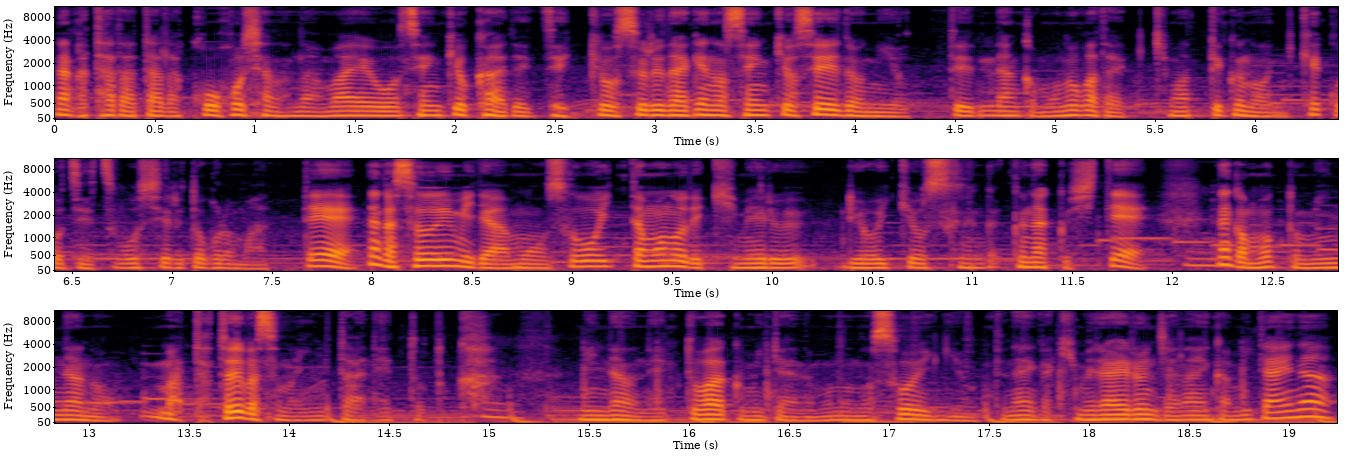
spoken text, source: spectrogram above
なんかただただ候補者の名前を選挙カーで絶叫するだけの選挙制度によってなんか物語が決まっていくのに結構絶望してるところもあってなんかそういう意味ではもうそういったもので決める領域を少なくして、うん、なんかもっとみんなの、まあ、例えばそのインターネットとか、みんなのネットワークみたいなものの創意によって何か決められるんじゃないかみたいな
